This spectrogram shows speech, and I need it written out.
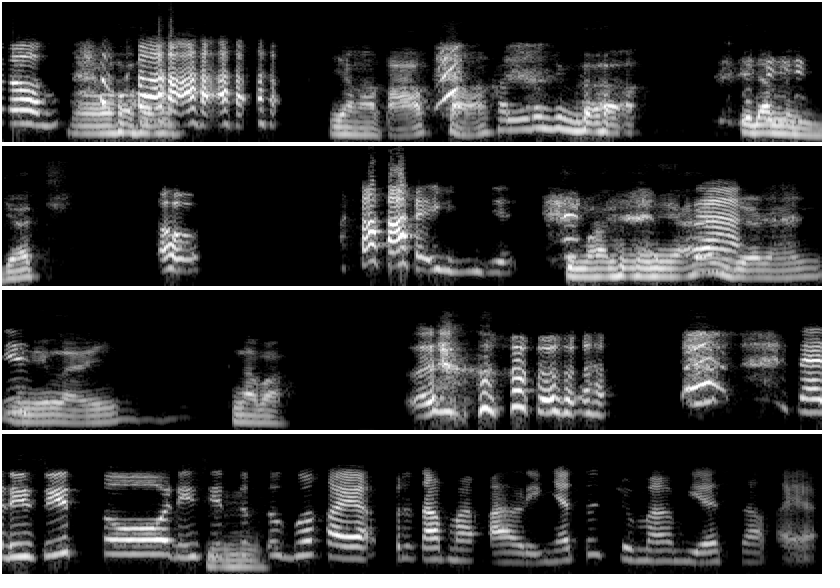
dong. Oh, ya nggak apa-apa kan lu juga tidak menjudge, Anjir. cuman ini Nah, aja kan di- menilai. Kenapa? nah di situ di situ Hmm. tuh gue kayak pertama kalinya tuh cuma biasa kayak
